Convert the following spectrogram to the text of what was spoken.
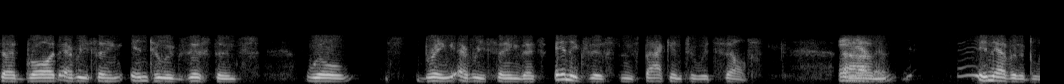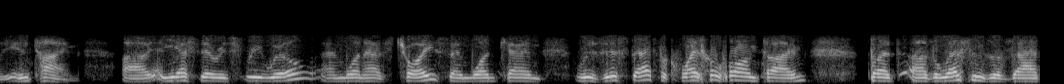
that brought everything into existence will bring everything that's in existence back into itself. Um, inevitably in time. Uh, yes, there is free will, and one has choice, and one can resist that for quite a long time. But uh, the lessons of that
